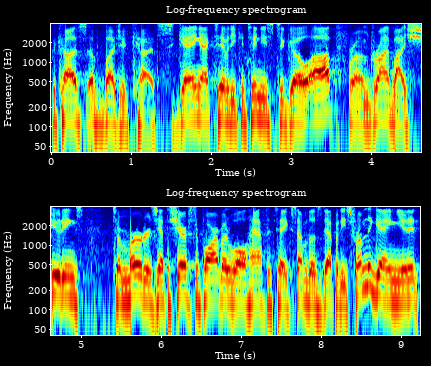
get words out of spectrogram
because of budget cuts. Gang activity continues to go up from drive-by shootings to murders. Yet the sheriff's department will have to take some of those deputies from the gang unit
